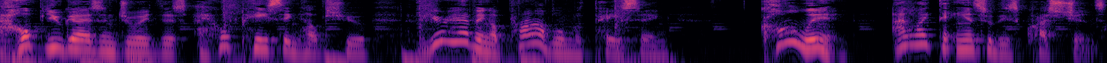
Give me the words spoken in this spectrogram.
I hope you guys enjoyed this. I hope pacing helps you. If you're having a problem with pacing, call in. I like to answer these questions.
